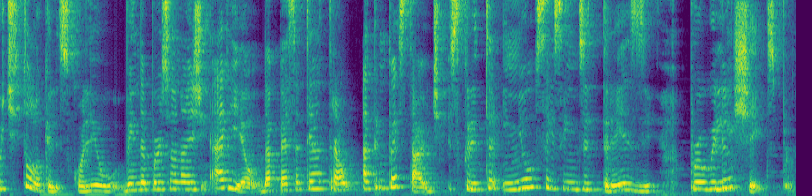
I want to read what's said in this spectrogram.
O título que ele escolheu vem da personagem Ariel, da peça teatral A Tempestade, escrita em 1613 por William Shakespeare.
